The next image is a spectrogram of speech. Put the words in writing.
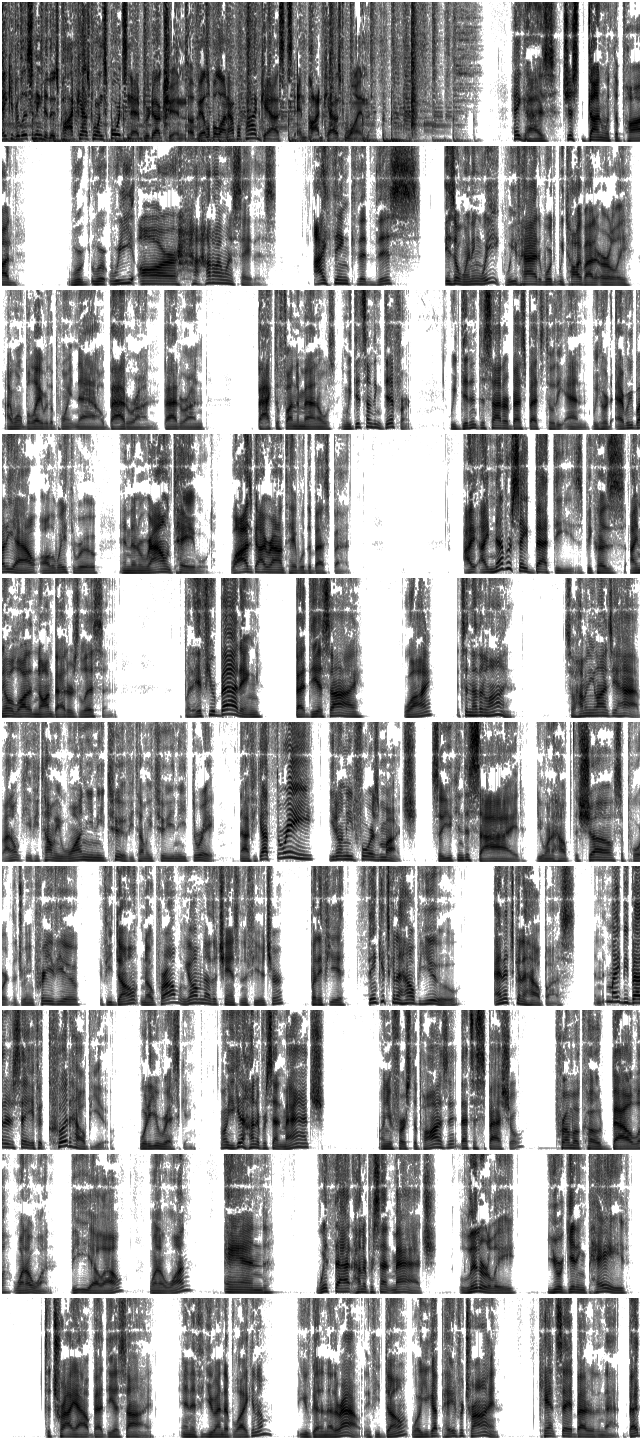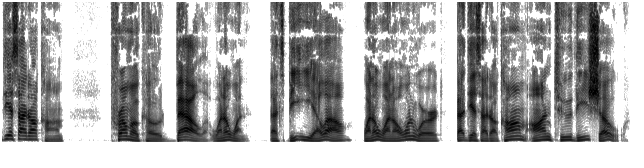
Thank you for listening to this Podcast One Sportsnet production, available on Apple Podcasts and Podcast One. Hey guys, just done with the pod. We're, we're we are. How, do I want to say this? I think that this is a winning week. We've had we we talked about it early. I won't belabor the point now. Bad run, bad run. Back to fundamentals, and we did something different. We didn't decide our best bets till the end. We heard everybody out all the way through, and then round tabled. Wise guy round tabled the best bet. I, I never say bet these because I know a lot of non bettors listen. But if you're betting, bet DSI. Why? It's another line. So how many lines do you have? I don't if you tell me one, you need two. If you tell me two, you need three. Now if you got three, you don't need four as much. So you can decide. Do you want to help the show, support the dream preview? If you don't, no problem. You'll have another chance in the future. But if you think it's going to help you and it's going to help us, and it might be better to say if it could help you, what are you risking? Well, you get a 100% match on your first deposit. That's a special. Promo code BELL101, B E L L 101. And with that 100% match, literally, you're getting paid to try out Bet DSI. And if you end up liking them, you've got another out. If you don't, well, you got paid for trying. Can't say it better than that. BetDSI.com, promo code BELL101. That's B E L L 101, all one word. BetDSI.com. On to the show.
